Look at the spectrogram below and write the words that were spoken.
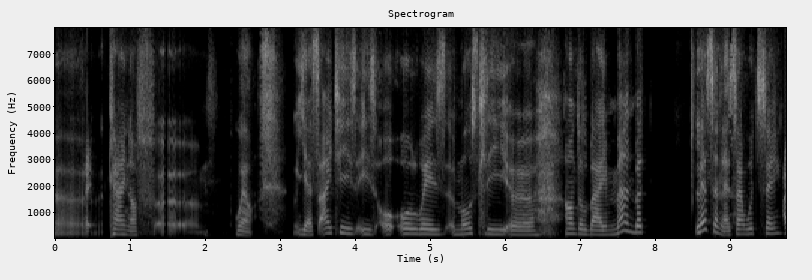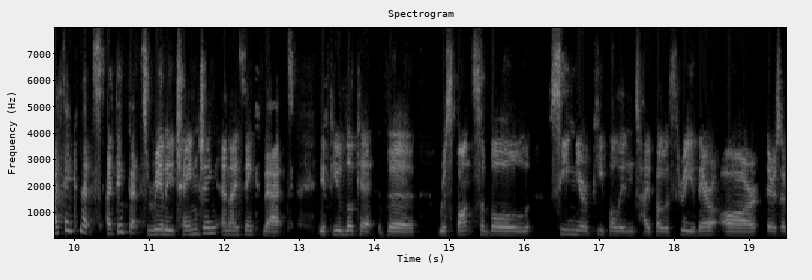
uh, kind of, well, yes, IT is, is always mostly handled by men, but less and less i would say i think that's i think that's really changing and i think that if you look at the responsible senior people in Typo 3, there are there's a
